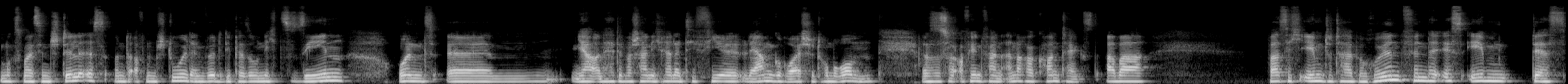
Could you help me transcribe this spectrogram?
mucksmäuschen still ist und auf einem Stuhl, dann würde die Person nichts sehen und ähm, ja und hätte wahrscheinlich relativ viel Lärmgeräusche drumherum. Das ist auf jeden Fall ein anderer Kontext. Aber was ich eben total berührend finde, ist eben, dass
